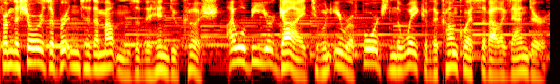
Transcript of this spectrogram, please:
From the shores of Britain to the mountains of the Hindu Kush, I will be your guide to an era forged in the wake of the conquests of Alexander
